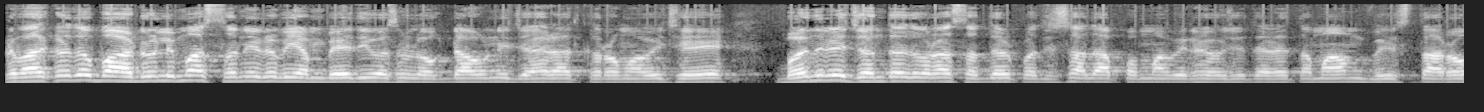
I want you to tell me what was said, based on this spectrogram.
વાત કરીએ તો બારડોલીમાં શનિ રવિ એમ બે દિવસની લોકડાઉનની જાહેરાત કરવામાં આવી છે. બંધને જનતા દ્વારા સદર પ્રતિસાદ આપવામાં આવી રહ્યો છે ત્યારે તમામ વિસ્તારો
